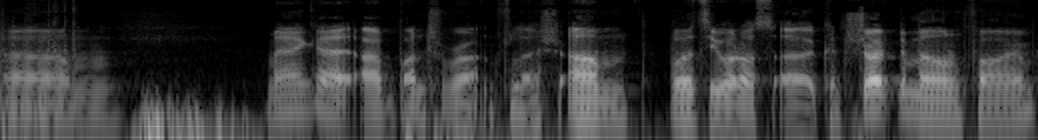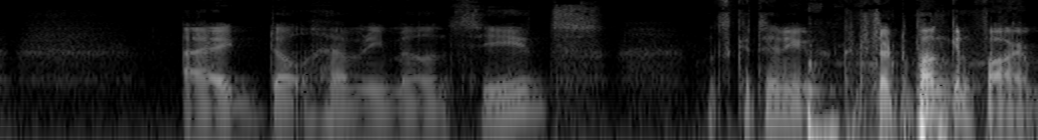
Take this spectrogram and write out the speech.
Um, man, I got a bunch of rotten flesh. Um, but let's see what else. Uh, construct a melon farm. I don't have any melon seeds. Let's continue. Construct a pumpkin farm.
